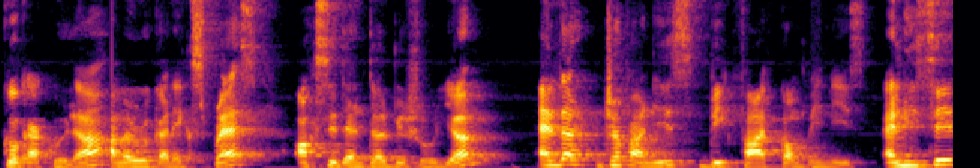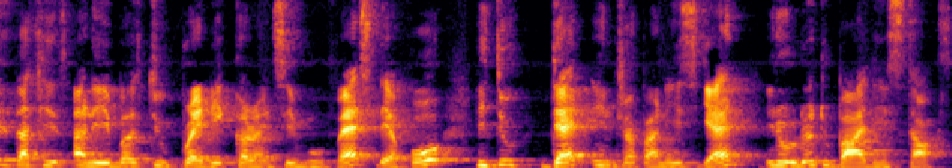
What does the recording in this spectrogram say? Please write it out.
Coca-Cola, American Express, Occidental Petroleum, and the Japanese big five companies. And he says that he's unable to predict currency movements. Therefore, he took debt in Japanese yen in order to buy these stocks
